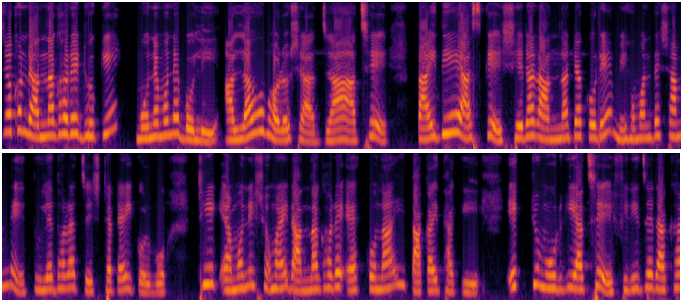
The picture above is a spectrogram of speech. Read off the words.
যখন রান্নাঘরে ঢুকি মনে মনে বলি আল্লাহ ভরসা যা আছে তাই দিয়ে আজকে সেরা রান্নাটা করে মেহমানদের সামনে তুলে ধরার চেষ্টাটাই করব। ঠিক এমনই সময় রান্নাঘরে এক কোনায় তাকাই থাকি। একটু মুরগি আছে, ফ্রিজে রাখা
